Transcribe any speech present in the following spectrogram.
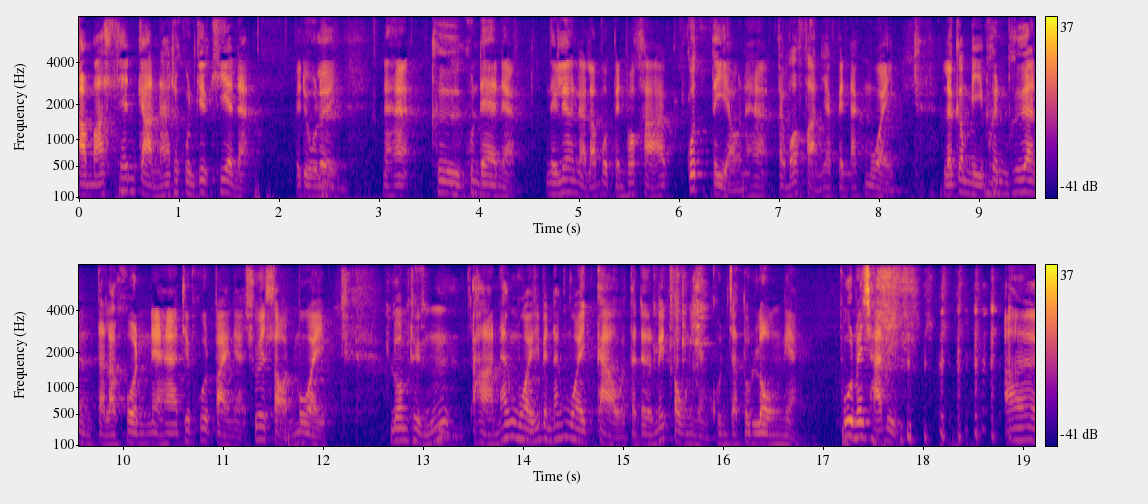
อามัสเช่นกันนะ ถ้าคุณเครียดๆน่ะไปดูเลยนะฮะ คือคุณแดนเนี่ย ในเรื่องเนี่ยรับบทเป็นพ่อค้าก๋วยเตี๋ยวนะฮะ แต่ว่าฝันอยากเป็นนักมวย แล้วก็มีเพื่อนๆแต่ละคนเนี่ยฮะที่พูดไปเนี่ยช่วยสอนมวย รวมถึงหานักมวยที่เป็นนักมวยเก่า แต่เดินไม่ตรงอย่างคุณจตุรงค์เนี่ย พูดไม่ชัดอีก เออ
